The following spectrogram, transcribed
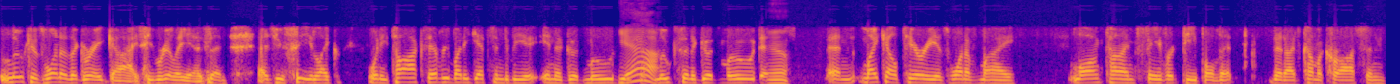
Luke is one of the great guys. He really is, and as you see, like when he talks, everybody gets into to be in a good mood. Yeah. Luke's in a good mood, and Yeah. and Mike Altieri is one of my longtime favorite people that that I've come across in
